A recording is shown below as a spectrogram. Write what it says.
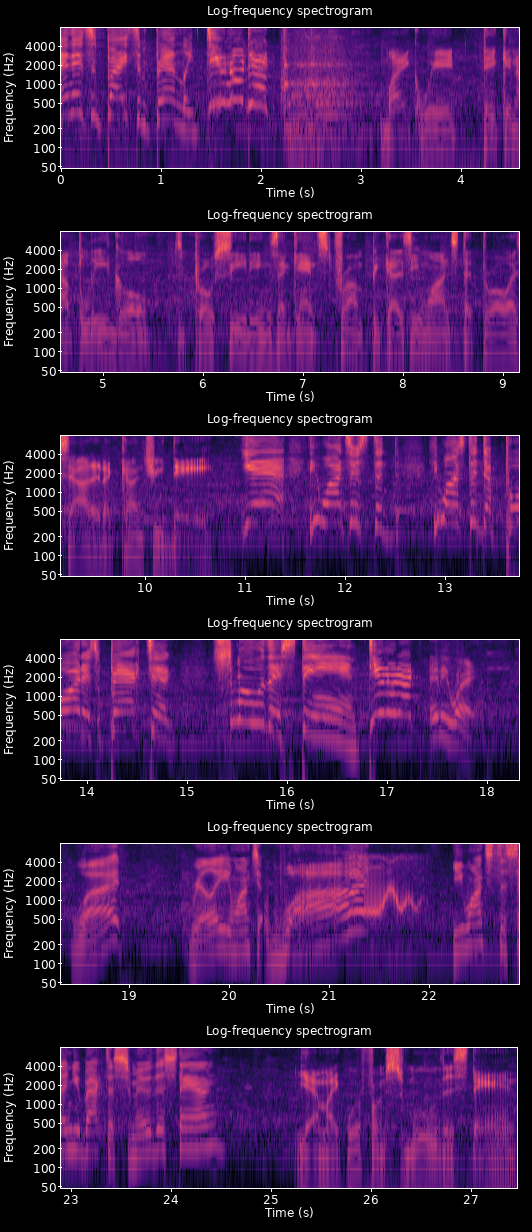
And this is Bison Bentley. Do you know that? Mike, we're taking up legal proceedings against Trump because he wants to throw us out of the country day. Yeah, he wants us to he wants to deport us back to Smoothistan. Do you know that? Anyway, What? Really? He wants to. What? He wants to send you back to Smoothistan? Yeah, Mike, we're from Smoothistan.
